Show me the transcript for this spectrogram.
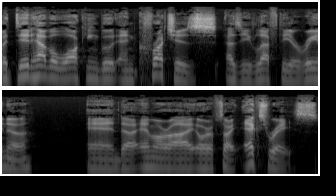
but did have a walking boot and crutches as he left the arena, and uh, MRI or sorry X rays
